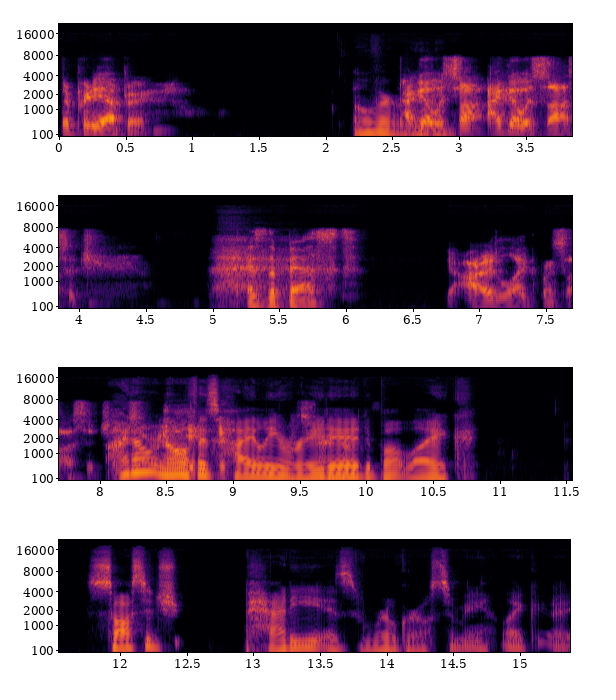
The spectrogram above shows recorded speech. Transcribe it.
They're pretty up there. Overrated. I go with sau- I go with sausage. As the best. Yeah, I like my sausage. I'm I don't sorry. know if it's highly rated, but like sausage patty is real gross to me. Like I,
